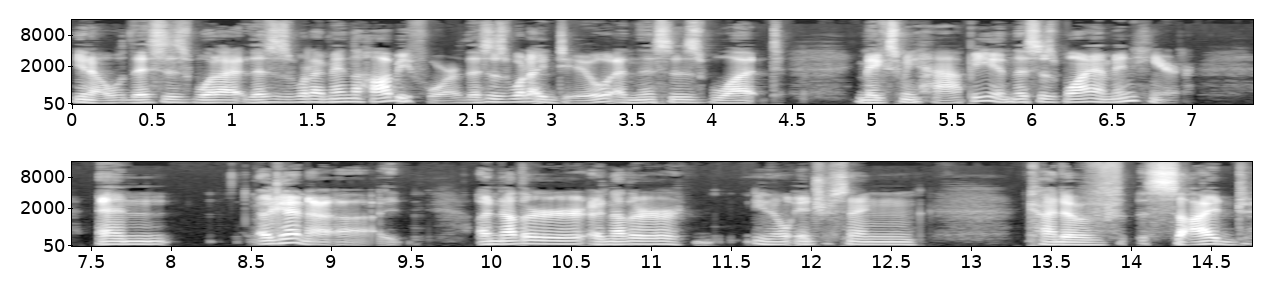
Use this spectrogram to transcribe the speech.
you know, this is what I this is what I'm in the hobby for. This is what I do and this is what makes me happy and this is why I'm in here. And again, uh, another another, you know, interesting kind of side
